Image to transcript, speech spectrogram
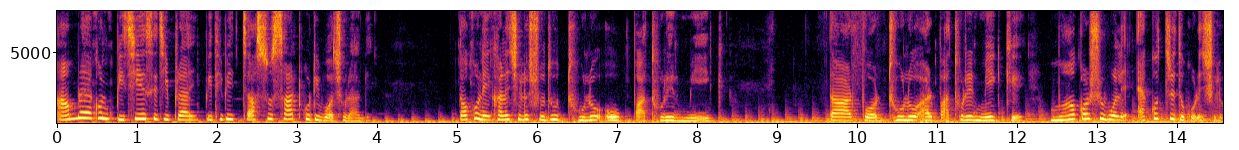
আমরা এখন পিছিয়ে এসেছি প্রায় পৃথিবীর চারশো ষাট কোটি বছর আগে। তখন এখানে ছিল শুধু ধুলো ও পাথরের মেঘ। তারপর ধুলো আর পাথরের মেঘকে মহাকর্ষ বলে একত্রিত করেছিল।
